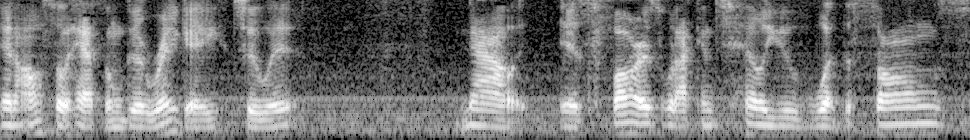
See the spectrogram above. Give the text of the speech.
and also had some good reggae to it. Now, as far as what I can tell you of what the songs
